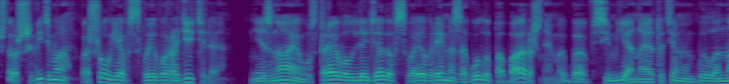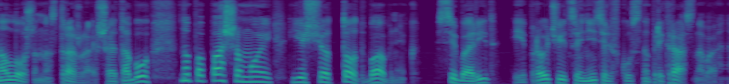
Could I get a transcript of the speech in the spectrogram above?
Что ж, видимо, пошел я в своего родителя. Не знаю, устраивал ли деда в свое время загулы по барышням, ибо в семье на эту тему было наложено строжайшее табу, но папаша мой еще тот бабник — сибарит и прочий ценитель вкусно-прекрасного.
